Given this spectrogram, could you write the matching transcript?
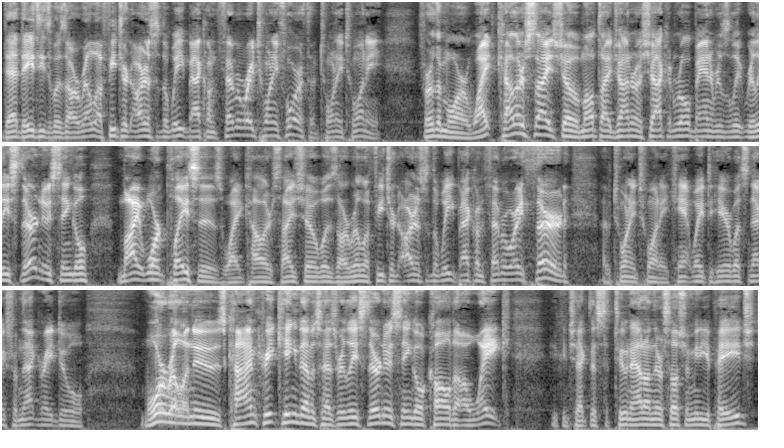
Dead Daisies was our Rela featured artist of the week back on February 24th of 2020. Furthermore, White Collar Sideshow, multi-genre shock and roll band, released their new single, My Ward Places. White Collar Sideshow was our Rela featured artist of the week back on February 3rd of 2020. Can't wait to hear what's next from that great duel. More Rela news. Concrete Kingdoms has released their new single called Awake. You can check this to tune out on their social media page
